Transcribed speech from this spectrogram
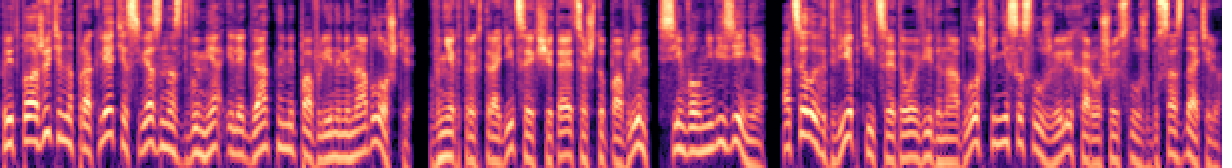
Предположительно, проклятие связано с двумя элегантными павлинами на обложке. В некоторых традициях считается, что павлин – символ невезения, а целых две птицы этого вида на обложке не сослужили хорошую службу создателю.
